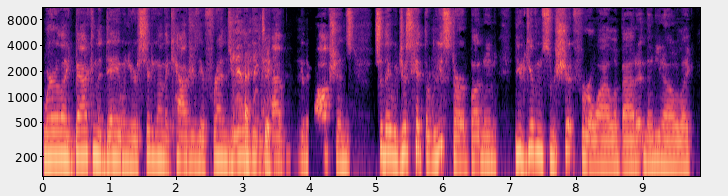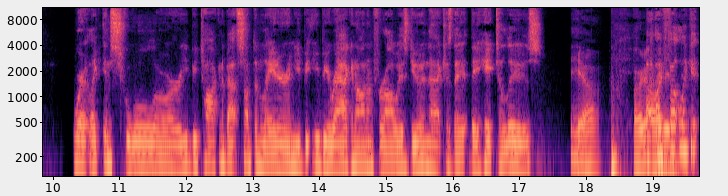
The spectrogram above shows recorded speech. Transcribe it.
Where like back in the day when you were sitting on the couch with your friends, you really didn't have any other options. So they would just hit the restart button and you'd give them some shit for a while about it, and then you know like where like in school or you'd be talking about something later and you'd be you'd be ragging on them for always doing that because they they hate to lose. Yeah. Or, I, or I did, felt like it.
